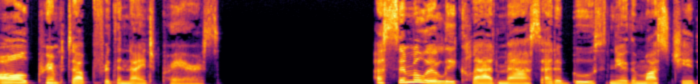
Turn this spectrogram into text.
all primped up for the night prayers. A similarly clad mass at a booth near the masjid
